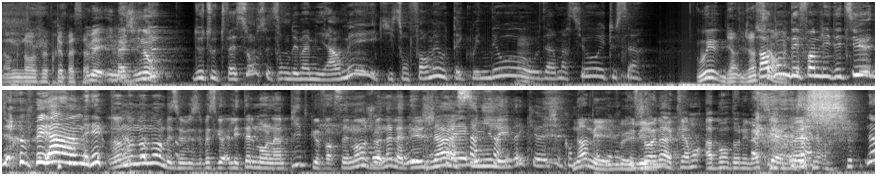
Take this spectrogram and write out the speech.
Donc, non, je ferai pas ça. Mais imaginons. De, de toute façon, ce sont des mamies armées et qui sont formées au taekwondo, Hmm. aux arts martiaux et tout ça. Oui, bien, bien Pardon sûr. de défendre l'idée de, de PA, mais. Non, non, non, non, mais c'est parce qu'elle est tellement limpide que forcément, Johanna l'a Oui, déjà assimilée. vrai que je comprends Non, mais-. Johanna a clairement abandonné la sienne. Non,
